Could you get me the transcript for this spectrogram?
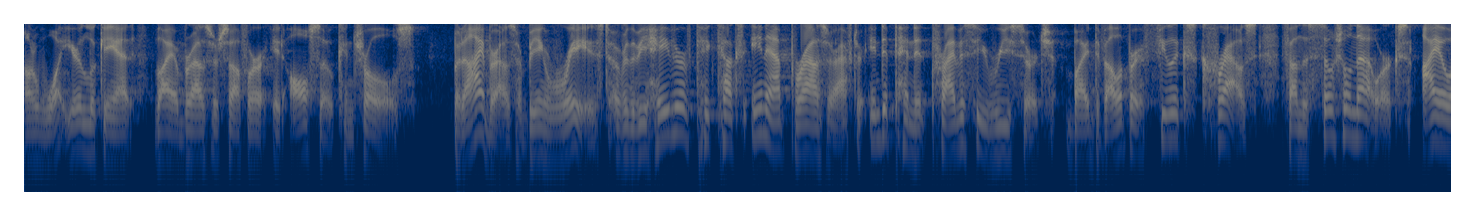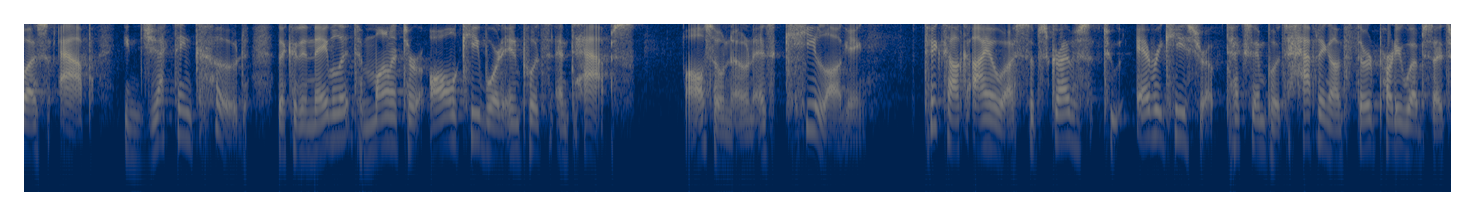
on what you're looking at via browser software it also controls. But eyebrows are being raised over the behavior of TikTok's in app browser after independent privacy research by developer Felix Krause found the social network's iOS app injecting code that could enable it to monitor all keyboard inputs and taps, also known as keylogging. TikTok iOS subscribes to every keystroke, text inputs happening on third party websites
